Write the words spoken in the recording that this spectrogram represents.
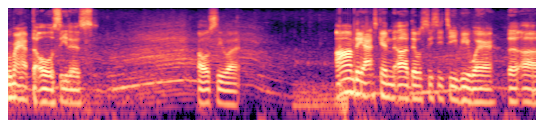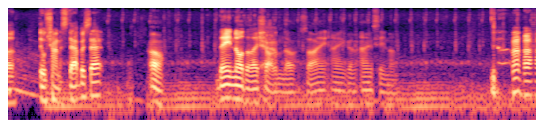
We might have to OC this. Oh, see what? Um, they asking uh there was CCTV where the uh they was trying to stab us at. Oh, they know that I shot him though, so I, ain't- I ain't gonna. I ain't saying nothing.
